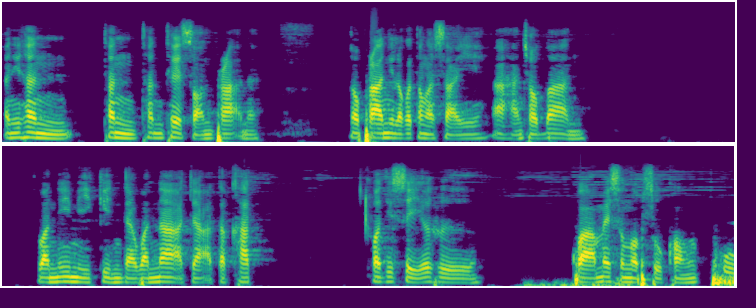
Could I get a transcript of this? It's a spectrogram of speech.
อันนี้ท่านท่านท่านเทศสอนพระนะเราพระนี่เราก็ต้องอาศัยอาหารชาวบ้าน วันนี้มีกินแต่วันหน้าอาจจะอัตคัดข้อที่สี่ก็คือ ความไม่สงบสุขของผู้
